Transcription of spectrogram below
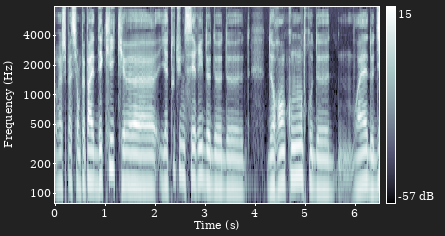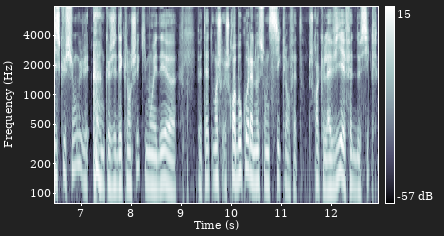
ouais, je sais pas si on peut parler de déclic. euh, Il y a toute une série de, de, de, de rencontres ou de, ouais, de discussions que j'ai- déclenchées qui m'ont aidé euh, peut-être. Moi, je, je crois beaucoup à la notion de cycle en fait. Je crois que la vie est faite de cycles.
